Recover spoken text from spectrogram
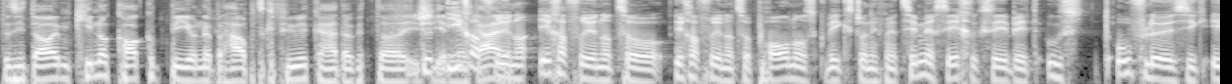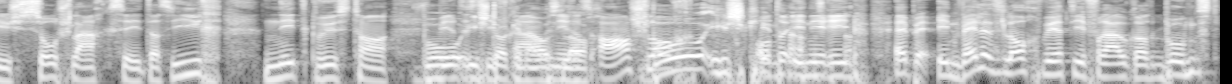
dass ich da im Kino gehockt bin und überhaupt das Gefühl gehabt habe, da ist Dude, ich habe geil. früher, noch- ich hab früher noch zu, ich hab früher noch zu Pornos gewichst und ich mir ziemlich sicher die Aus- die Auflösung ist so schlecht gewesen, dass ich nicht gewusst habe, Wo wird ist die da Frau genau das in ihr Loch? Arschloch Wo ist genau oder in das ihre, eben, in welches Loch wird die Frau gerade bumst,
